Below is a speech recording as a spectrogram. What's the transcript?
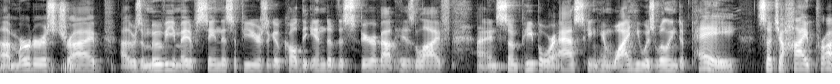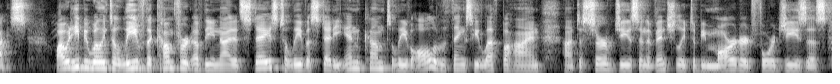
uh, murderous tribe. Uh, there was a movie you may have seen this a few years ago called "The End of the Spear" about his life. Uh, and some people were asking him why he was willing to pay such a high price. Why would he be willing to leave the comfort of the United States, to leave a steady income, to leave all of the things he left behind uh, to serve Jesus and eventually to be martyred for Jesus?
